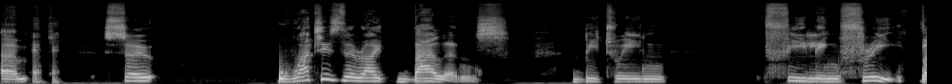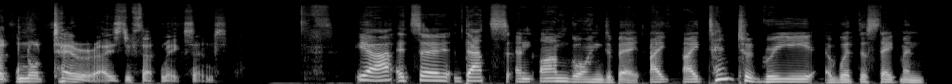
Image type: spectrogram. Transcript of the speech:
Um, so, what is the right balance between feeling free but not terrorized, if that makes sense? Yeah, it's a that's an ongoing debate. I, I tend to agree with the statement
